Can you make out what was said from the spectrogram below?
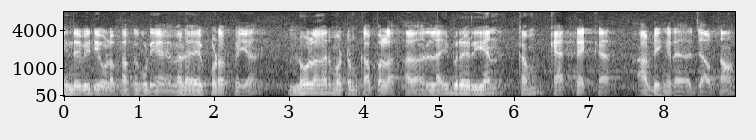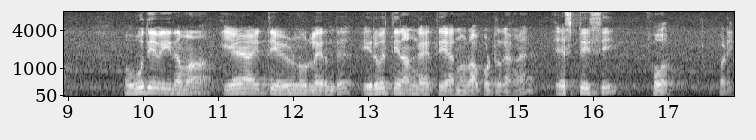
இந்த வீடியோவில் பார்க்கக்கூடிய வேலைவாய்ப்போட பெயர் நூலகர் மற்றும் காப்பலர் அதாவது லைப்ரரியன் கம் கேர் டேக்கர் அப்படிங்கிற ஜாப் தான். ஊதிய விகிதமாக ஏழாயிரத்தி எழுநூறுலேருந்து இருபத்தி நான்காயிரத்தி இரநூறுவா போட்டிருக்காங்க. எஸ்டிசி ஃபோர் படி.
